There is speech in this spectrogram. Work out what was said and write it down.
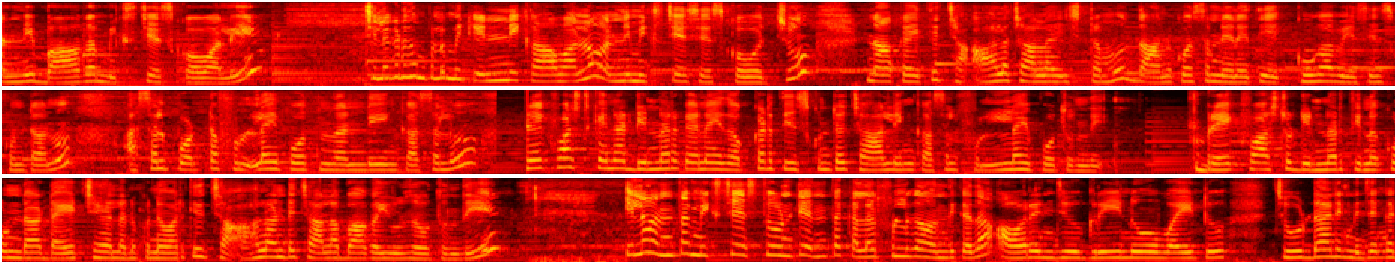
అన్నీ బాగా మిక్స్ చేసుకోవాలి. చిలకడ దుంపలు మీకు ఎన్ని కావాలో అన్ని మిక్స్ చేసేసుకోవచ్చు. నాకైతే చాలా చాలా ఇష్టము. దానికోసం నేనైతే ఎక్కువగా వేసేసుకుంటాను. అసలు పొట్ట ఫుల్ అయిపోతుందండి ఇంకా అసలు. బ్రేక్ఫాస్ట్కైనా డిన్నర్కైనా ఇది ఒక్కటి తీసుకుంటే చాలు ఇంకా అసలు ఫుల్ అయిపోతుంది. బ్రేక్ఫాస్ట్ డిన్నర్ తినకుండా డైట్ చేయాలనుకునే వారికి చాలా అంటే చాలా బాగా యూజ్ అవుతుంది. ఇలా అంతా మిక్స్ చేస్తూ ఉంటే ఎంత కలర్ఫుల్గా ఉంది కదా. ఆరెంజ్ గ్రీను వైట్ చూడ్డానికి నిజంగా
